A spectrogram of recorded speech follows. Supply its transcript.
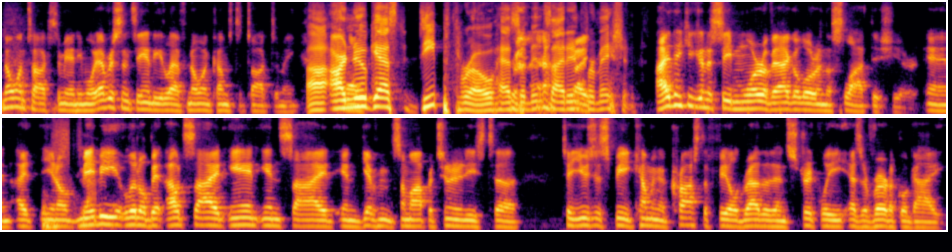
No one talks to me anymore. Ever since Andy left, no one comes to talk to me. Uh, our new guest, Deep Throat, has some inside right. information. I think you're going to see more of Agholor in the slot this year, and I, you know, maybe a little bit outside and inside, and give him some opportunities to to use his speed coming across the field rather than strictly as a vertical guy.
